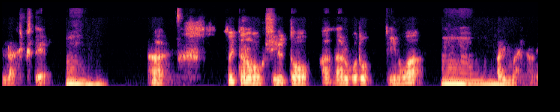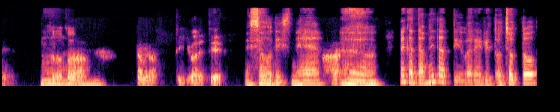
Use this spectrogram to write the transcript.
らしくて、うん。はい。そういったのを知ると、あ、なるほどっていうのはうん。ありましたね。うん。ただただダメだって言われて、そうですね。はうん。なんかダメだって言われると、ちょっと、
